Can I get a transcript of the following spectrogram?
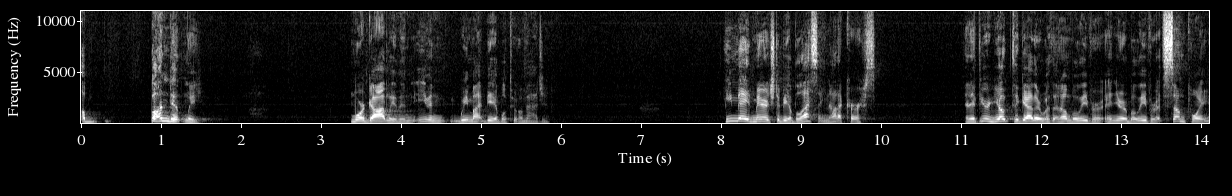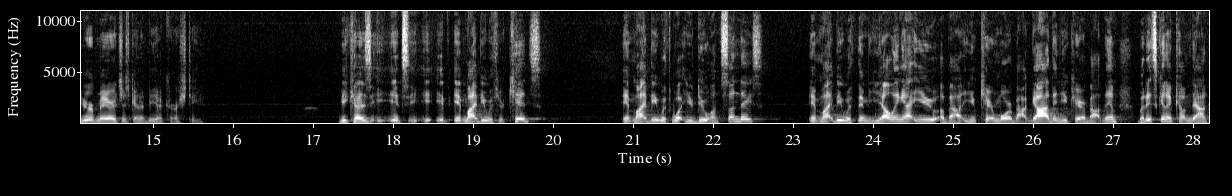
abundantly more godly than even we might be able to imagine. He made marriage to be a blessing, not a curse. And if you're yoked together with an unbeliever and you're a believer, at some point your marriage is going to be a curse to you. Because it's, it, it might be with your kids, it might be with what you do on Sundays, it might be with them yelling at you about you care more about God than you care about them, but it's going to come down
